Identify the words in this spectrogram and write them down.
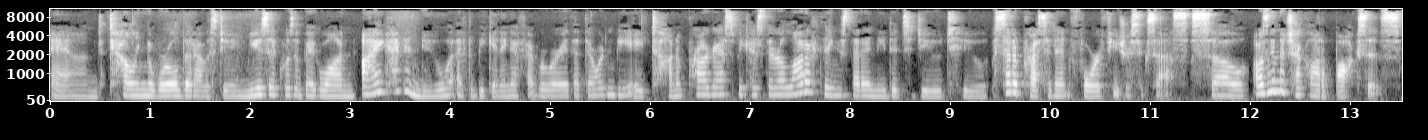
and telling the world that I was doing music was a big one. I kind of knew at the beginning of February that there wouldn't be a ton of progress because there are a lot of things that I needed to do to set a precedent for future success. So I was going to check a lot of boxes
